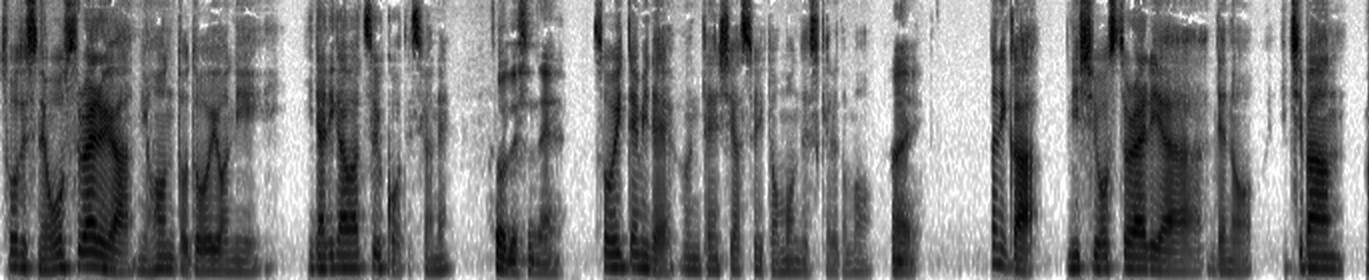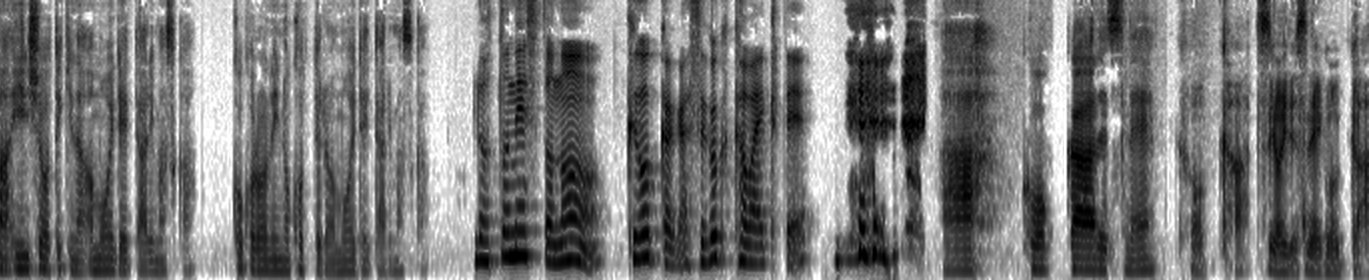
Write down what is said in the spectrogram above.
そうですね。オーストラリア、日本と同様に左側通行ですよね。そうですね。そういった意味で運転しやすいと思うんですけれども、はい。何か西オーストラリアでの一番、まあ、印象的な思い出ってありますか？心に残ってる思い出ってありますか？ロットネストのクオッカがすごく可愛くて。ああ、クオッカですね。クオッカー、強いですね、クオッカ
